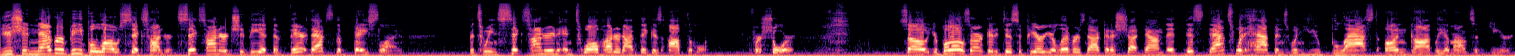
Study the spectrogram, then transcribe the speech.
You should never be below 600. 600 should be at the very, that's the baseline. Between 600 and 1200, I think is optimal for sure. So your balls aren't going to disappear. Your liver's not going to shut down. That this that's what happens when you blast ungodly amounts of gear.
